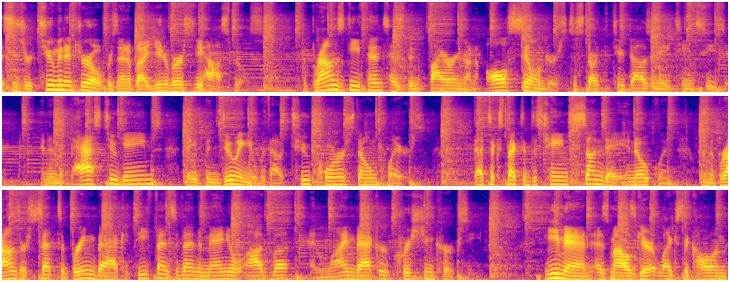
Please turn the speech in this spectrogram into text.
This is your two-minute drill presented by University Hospitals. The Browns defense has been firing on all cylinders to start the 2018 season. And in the past two games, they've been doing it without two cornerstone players. That's expected to change Sunday in Oakland when the Browns are set to bring back defensive end Emmanuel Ogbah and linebacker Christian Kirksey. E-Man, as Myles Garrett likes to call him,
